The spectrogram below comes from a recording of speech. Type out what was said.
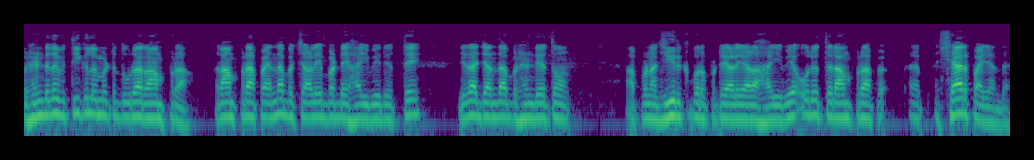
ਬਠਿੰਡੇ ਤੋਂ ਵੀ 30 ਕਿਲੋਮੀਟਰ ਦੂਰ ਹੈ, ਰਾਮਪੁਰਾ। ਰਾਮਪੁਰਾ ਪੈਂਦਾ ਵਿਚਾਲੇ ਵੱਡੇ ਹਾਈਵੇ ਦੇ ਉੱਤੇ, ਜਿਹੜਾ ਜਾਂਦਾ ਬਠਿੰਡੇ ਤੋਂ ਆਪਣਾ ਜੀਰਕਪੁਰ, ਪਟਿਆਲੇ ਵਾਲਾ ਹਾਈਵੇ ਉਹਦੇ ਉੱਤੇ ਰਾਮਪੁਰਾ ਪ- ਸ਼ਹਿਰ ਪੈ ਜਾਂਦਾ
